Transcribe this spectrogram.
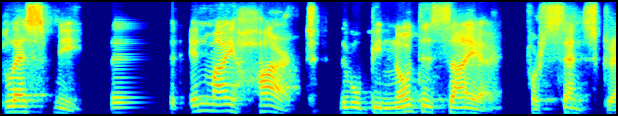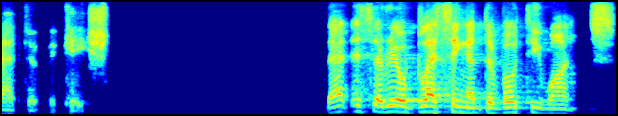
bless me that in my heart there will be no desire for sense gratification. That is the real blessing a devotee wants.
